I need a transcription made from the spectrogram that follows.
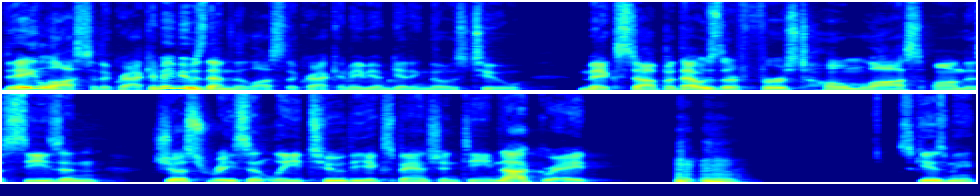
they lost to the Kraken. Maybe it was them that lost to the Kraken. Maybe I'm getting those two mixed up, but that was their first home loss on the season just recently to the expansion team. Not great, excuse me,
